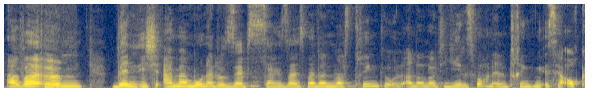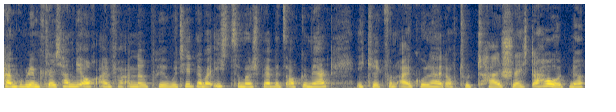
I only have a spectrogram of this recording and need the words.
aber ähm, wenn ich einmal im Monat oder selbst sage, sei es mal dann was trinke und andere Leute jedes Wochenende trinken, ist ja auch kein Problem. Vielleicht haben die auch einfach andere Prioritäten. Aber ich zum Beispiel habe jetzt auch gemerkt, ich kriege von Alkohol halt auch total schlechte Haut, ne?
